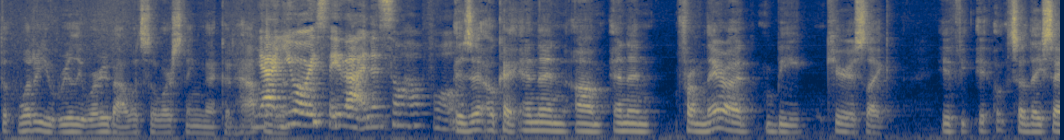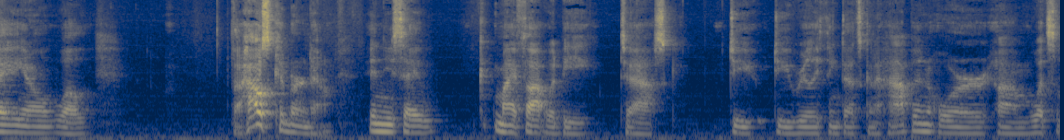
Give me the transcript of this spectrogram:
The, what are you really worried about? What's the worst thing that could happen? Yeah, you always say that, and it's so helpful. Is it okay? And then um, and then from there, I'd be curious, like if it, so they say, you know, well, the house could burn down, and you say, my thought would be to ask. Do you, do you really think that's going to happen or um, what's the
